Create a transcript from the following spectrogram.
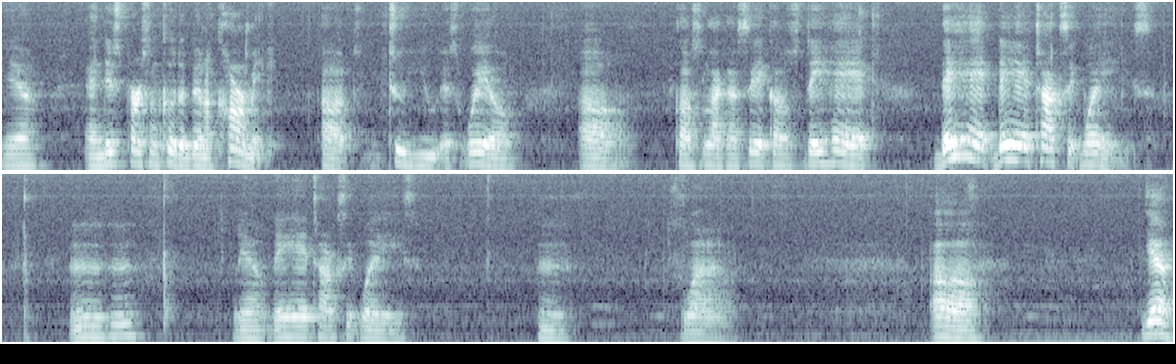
Yeah, and this person could have been a karmic uh, to you as well, because uh, like I said, because they had they had they had toxic ways. Mm-hmm. Yeah, they had toxic ways. Hmm. Wow. Uh. Yeah,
